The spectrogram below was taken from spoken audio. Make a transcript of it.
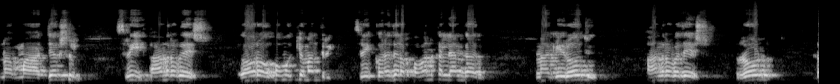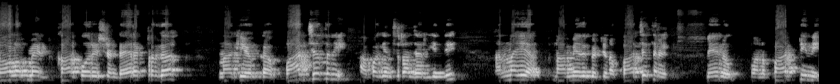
నా- మా అధ్యక్షులు శ్రీ ఆంధ్రప్రదేశ్ గౌరవ ఉప ముఖ్యమంత్రి శ్రీ కొనిదెల పవన్ కళ్యాణ్ గారు నాకు ఈ రోజు ఆంధ్రప్రదేశ్ రోడ్ డెవలప్మెంట్ కార్పొరేషన్ డైరెక్టర్గా నాకు యొక్క బాధ్యతని అప్పగించడం జరిగింది. అన్నయ్య నా మీద పెట్టిన బాధ్యతని నేను మన పార్టీని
